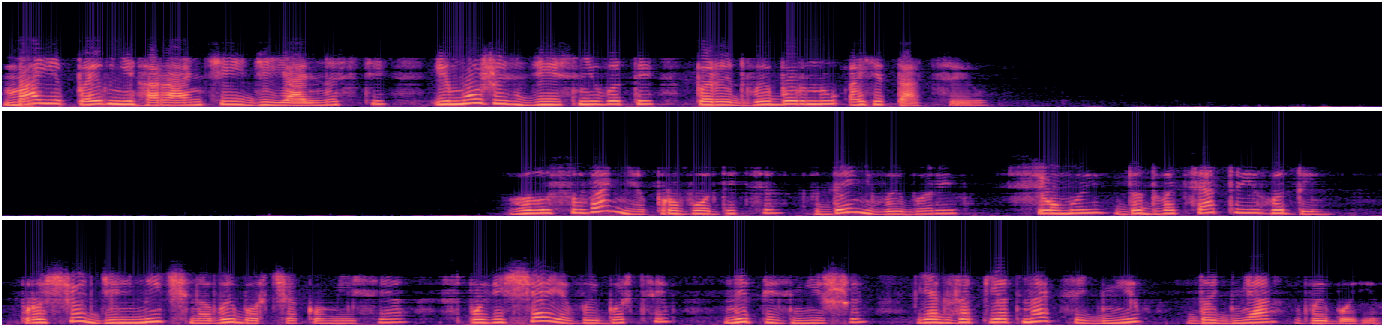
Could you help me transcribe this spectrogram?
має певні гарантії діяльності і може здійснювати передвиборну агітацію. Голосування проводиться в день виборів з 7 до 20 годин, про що дільнична виборча комісія сповіщає виборців не пізніше, як за 15 днів до дня виборів.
